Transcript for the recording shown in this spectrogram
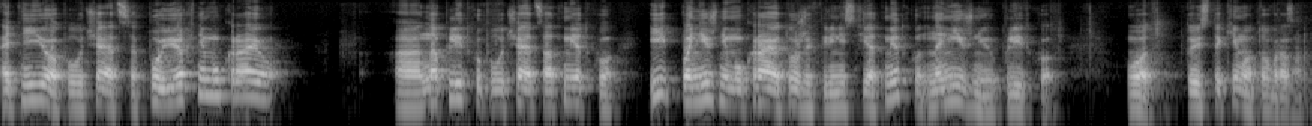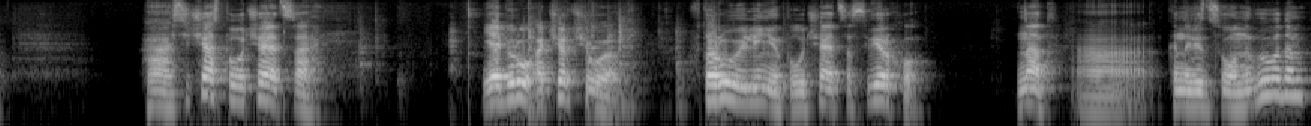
от нее получается по верхнему краю а, на плитку получается отметку и по нижнему краю тоже перенести отметку на нижнюю плитку. Вот, то есть таким вот образом. А, сейчас получается, я беру, очерчиваю вторую линию, получается сверху над а, канализационным выводом,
